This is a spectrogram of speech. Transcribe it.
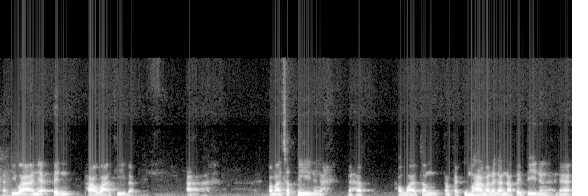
แต่พี่ว่าอันเนี้ยเป็นภาวะที่แบบอ่าประมาณสักปีหนึ่งอะนะครับเขาว่าต้องตั้งแต่กุมภามาแล้วกันนับไปปีหนึ่งอะนะฮะ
